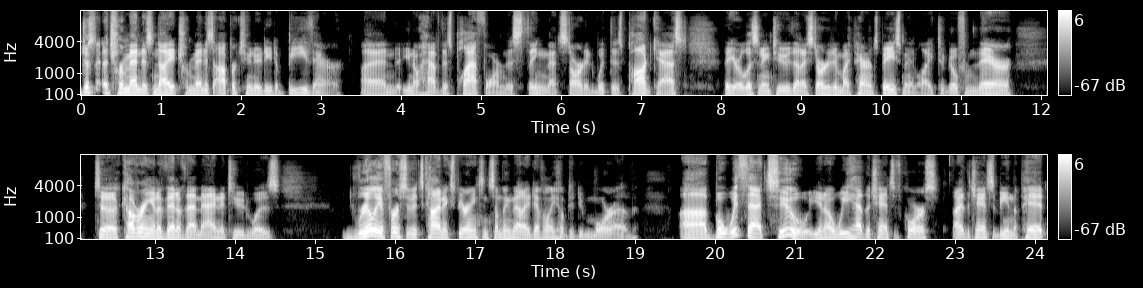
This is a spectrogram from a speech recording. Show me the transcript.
Just a tremendous night, tremendous opportunity to be there and, you know, have this platform, this thing that started with this podcast that you're listening to that I started in my parents' basement. Like to go from there to covering an event of that magnitude was really a first of its kind experience and something that I definitely hope to do more of. Uh, but with that too, you know, we had the chance, of course, I had the chance to be in the pit,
